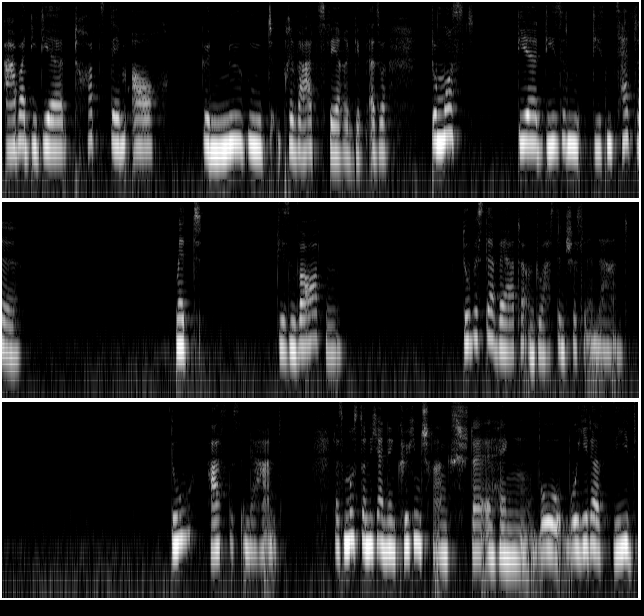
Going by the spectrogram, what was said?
aber die dir trotzdem auch genügend Privatsphäre gibt. Also du musst dir diesen, diesen Zettel mit diesen Worten, du bist der Wärter und du hast den Schlüssel in der Hand. Du hast es in der Hand. Das musst du nicht an den Küchenschrank hängen, wo, wo jeder sieht.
